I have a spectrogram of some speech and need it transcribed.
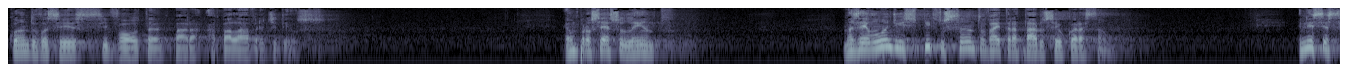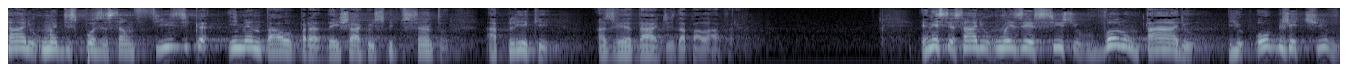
Quando você se volta para a palavra de Deus. É um processo lento. Mas é onde o Espírito Santo vai tratar o seu coração. É necessário uma disposição física e mental para deixar que o Espírito Santo aplique as verdades da palavra. É necessário um exercício voluntário e objetivo.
